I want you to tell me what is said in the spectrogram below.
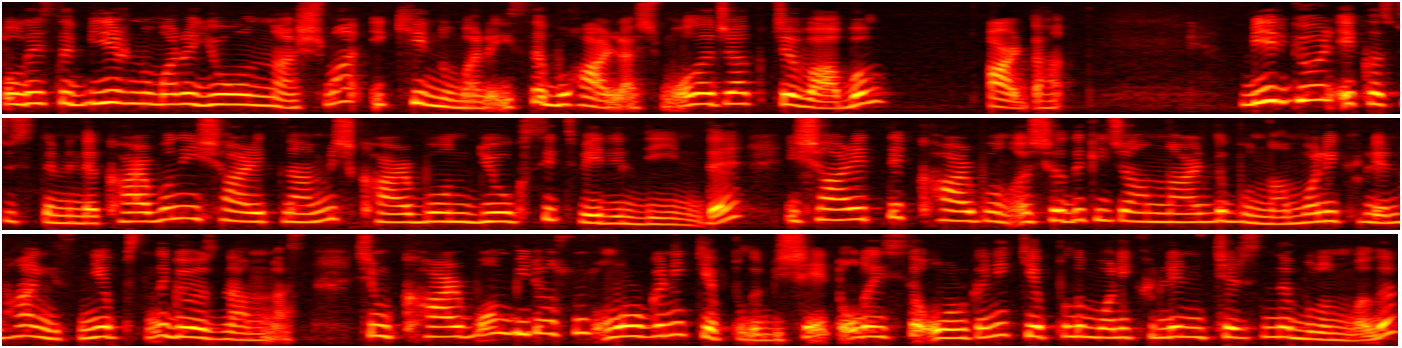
Dolayısıyla bir numara yoğunlaşma, iki numara ise buharlaşma olacak. Cevabım Ardahan. Bir göl ekosisteminde karbonu işaretlenmiş karbondioksit verildiğinde işaretli karbon aşağıdaki canlılarda bulunan moleküllerin hangisinin yapısında gözlenmez. Şimdi karbon biliyorsunuz organik yapılı bir şey. Dolayısıyla organik yapılı moleküllerin içerisinde bulunmalı.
